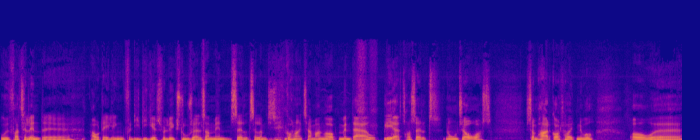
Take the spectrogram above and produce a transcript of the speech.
ud fra talentafdelingen, fordi de kan selvfølgelig ikke sluse alle sammen ind selv, selvom de godt nok tager mange op, men der jo, bliver trods alt nogen til overs, som har et godt højt niveau, og øh,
